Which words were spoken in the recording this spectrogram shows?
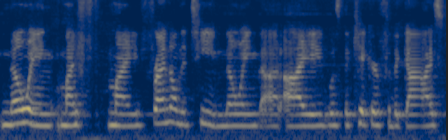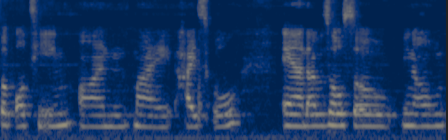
knowing my my friend on the team knowing that I was the kicker for the guys football team on my high school and I was also you know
